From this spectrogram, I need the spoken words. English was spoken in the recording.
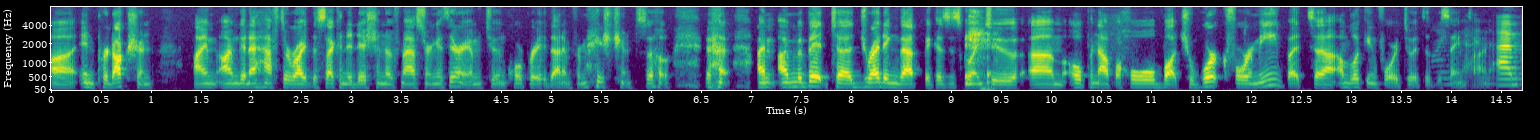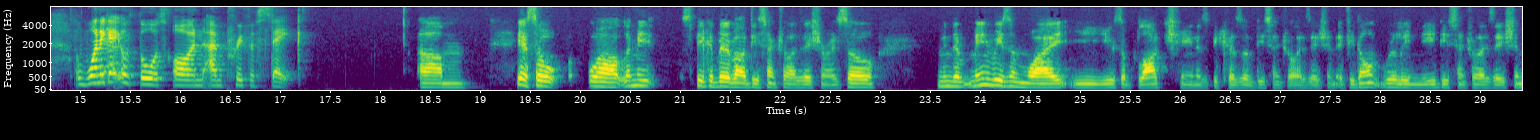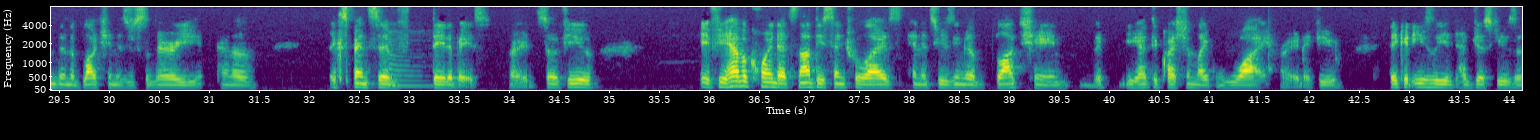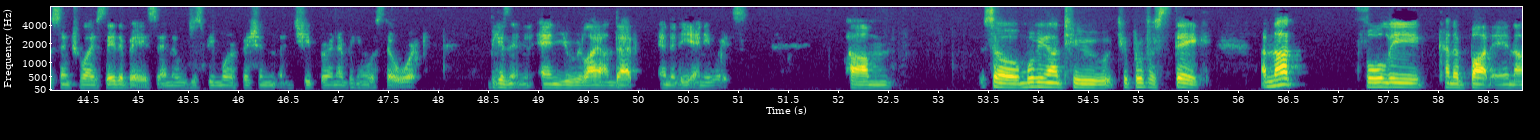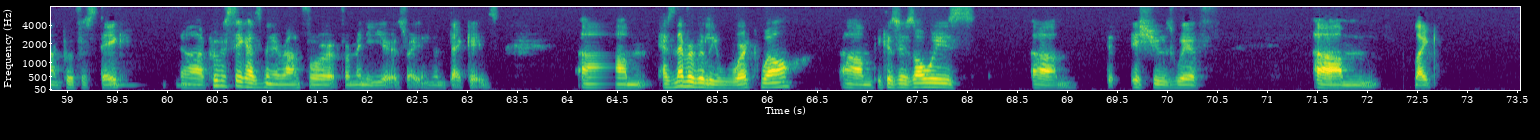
uh, in production, I'm, I'm going to have to write the second edition of Mastering Ethereum to incorporate that information. So I'm, I'm a bit uh, dreading that because it's going to um, open up a whole bunch of work for me, but uh, I'm looking forward to it at the same time. Um, I want to get your thoughts on um, proof of stake. Um, yeah, so, well, let me speak a bit about decentralization, right? So I mean, the main reason why you use a blockchain is because of decentralization. If you don't really need decentralization, then the blockchain is just a very kind of expensive mm. database, right? So if you if you have a coin that's not decentralized and it's using a blockchain, you have to question like why, right? If you they could easily have just used a centralized database and it would just be more efficient and cheaper and everything would still work because in the end you rely on that entity anyways. Um, so moving on to to proof of stake, I'm not fully kind of bought in on proof of stake. Uh, proof of stake has been around for for many years, right, the decades. Um, has never really worked well um, because there's always um, issues with um, like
